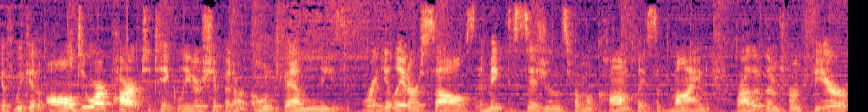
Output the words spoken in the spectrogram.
If we can all do our part to take leadership in our own families, regulate ourselves, and make decisions from a calm place of mind rather than from fear,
